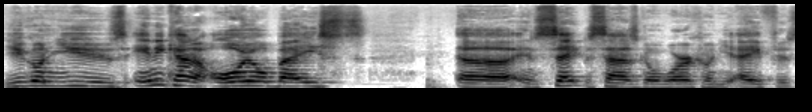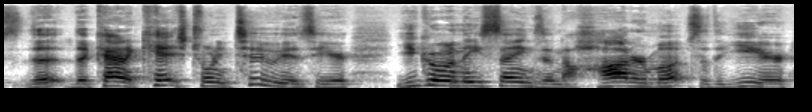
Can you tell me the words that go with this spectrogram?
You're going to use any kind of oil-based uh, insecticide is going to work on your aphids. The the kind of catch 22 is here. You growing these things in the hotter months of the year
